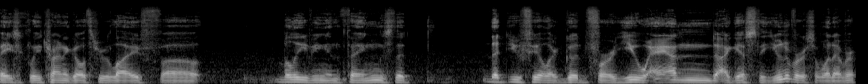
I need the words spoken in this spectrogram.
basically trying to go through life uh, believing in things that that you feel are good for you and I guess the universe or whatever.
